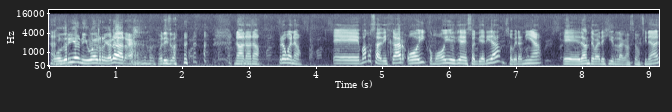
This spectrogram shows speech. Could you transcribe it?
Podrían igual regalar. Por eso. no, no, no. Pero bueno, eh, vamos a dejar hoy, como hoy es Día de Solidaridad, Soberanía, eh, Dante va a elegir la canción final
